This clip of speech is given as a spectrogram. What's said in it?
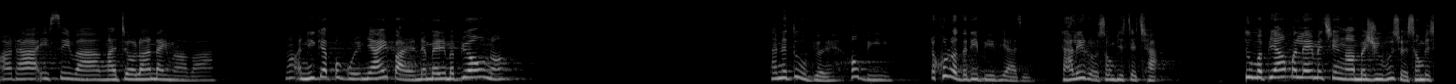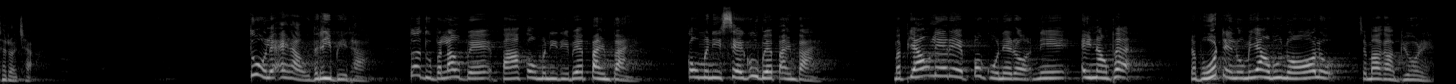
အာဒါအေးစေးပါငါကြော်လွမ်းနိုင်မှာပါနော်အနီးကပုံကိုယ်တွေအများကြီးပါတယ်နာမည်တွေမပြောဘူးနော်ဒါနဲ့သူ့ကိုပြောတယ်ဟုတ်ပြီတခုတော့တတိပေးပြစီဒါလေးတော့အဆုံးဖြတ်ချက်ချ तू မပြောင်းမလဲမချင်းငါမယူဘူးဆိုရင်ဆုံးဖြတ်ချက်တော့ချ သူ့ကိုလည်းအဲ့ဒါကိုသတိပေးထားသူက तू ဘလောက်ပဲဘာကုမ္ပဏီတွေပဲပိုင်ပိုင်ကုမ္ပဏီ10ခုပဲပိုင်ပိုင်မပြောင်းလဲတဲ့ပုံကိုနဲ့တော့နင်းအိမ်အောင်ဖက်တဘိုးတင်လို့မရဘူးနော်လို့ကျမကပြောတယ်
